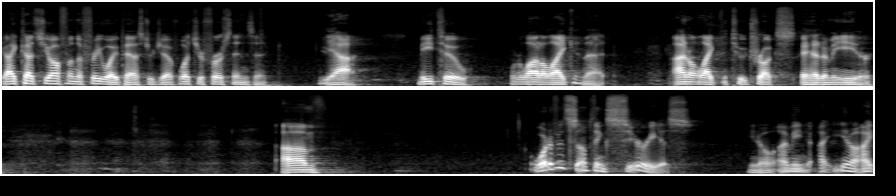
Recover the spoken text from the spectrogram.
Guy cuts you off on the freeway, Pastor Jeff. What's your first instinct? Yeah. Me too. We're a lot alike in that. I don't like the two trucks ahead of me either. Um, what if it's something serious? You know, I mean, I, you know, I,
